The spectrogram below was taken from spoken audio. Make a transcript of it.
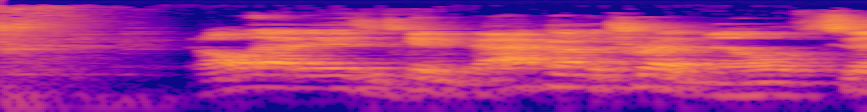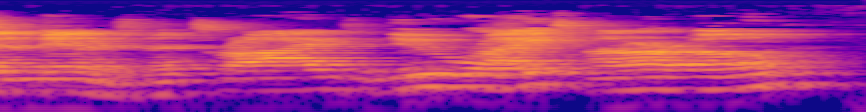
And all that is is getting back on the treadmill of sin management, trying to do right on our own,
